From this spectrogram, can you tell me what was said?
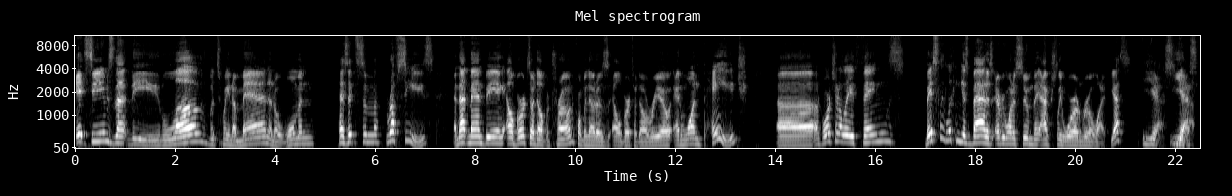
It seems that the love between a man and a woman has hit some rough seas, and that man being Alberto Del Patron, formerly known as Alberto Del Rio, and one Paige. Uh, unfortunately, things basically looking as bad as everyone assumed they actually were in real life. Yes? Yes, Yeah. yes.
